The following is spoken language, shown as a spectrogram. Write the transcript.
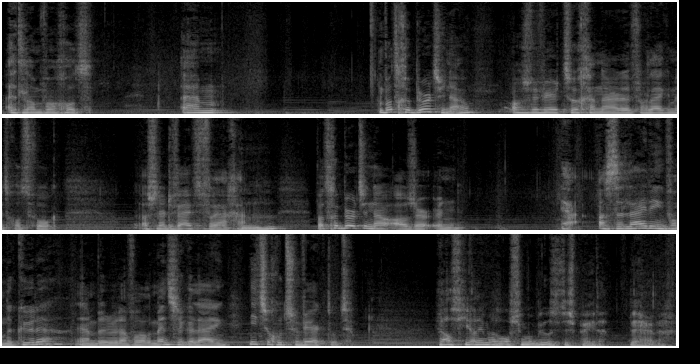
Het lam van God. Ehm, wat gebeurt er nou als we weer teruggaan naar de vergelijking met Gods volk? Als we naar de vijfde vraag gaan. Mhm. Wat gebeurt er nou als er een. Ja, als de leiding van de kudde, en dan bedoelen we dan vooral de menselijke leiding, niet zo goed zijn werk doet? Ja, als hij alleen maar op zijn mobiel zit te spelen, de herder.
